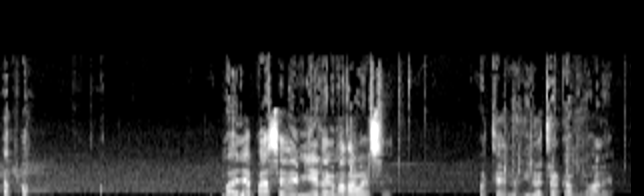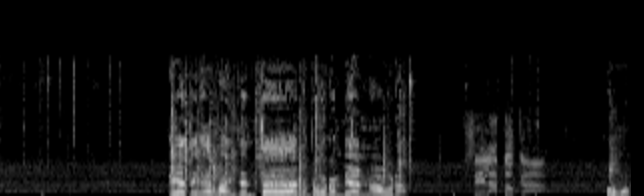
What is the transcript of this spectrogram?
Falló. Vaya pase de mierda que me ha dado ese. Hostia, y no- he hecho el cambio, ¿vale? Espérate, vamos a intentar... No puedo cambiar, ¿no? Ahora. Se la toca. ¿Cómo?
